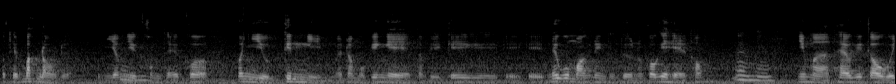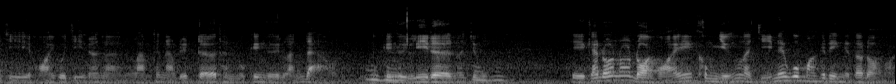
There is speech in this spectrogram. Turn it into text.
có thể bắt đầu được giống như ừ. không thể có có nhiều kinh nghiệm ở trong một cái nghề tại vì cái cái, cái nếu book marketing thường thường nó có cái hệ thống. Ừ. nhưng mà theo cái câu của chị hỏi của chị đó là làm thế nào để trở thành một cái người lãnh đạo một cái ừ. người leader nói chung. Thì cái đó nó đòi hỏi không những là chỉ nếu book marketing người ta đòi hỏi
